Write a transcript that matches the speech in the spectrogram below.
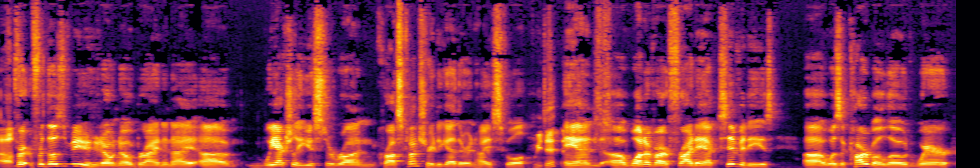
Um, For for those of you who don't know, Brian and I, uh, we actually used to run cross country together in high school, we did. and uh, one of our Friday activities uh, was a carbo load where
